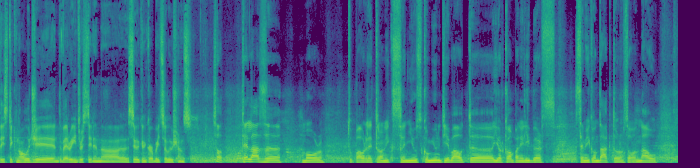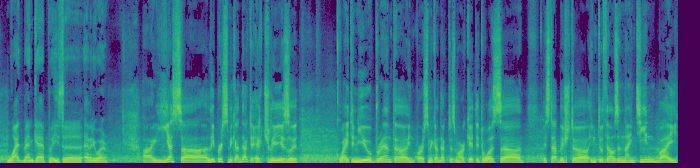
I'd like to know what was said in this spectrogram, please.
this technology and very interested in silicon carbide solutions. So tell us more to power electronics news community about uh, your company, Leapers Semiconductor. So now wideband gap is uh, everywhere. Uh, yes, uh, Leapers Semiconductor actually is a quite a new brand uh, in power semiconductors market. It was uh, established uh, in 2019 by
